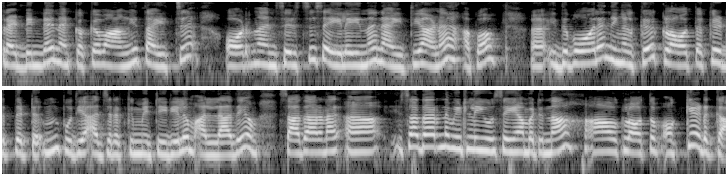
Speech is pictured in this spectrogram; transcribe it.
ത്രെഡിന്റെ നെക്കൊക്കെ വാങ്ങി തയ്ച്ച് ഓർഡറിനനുസരിച്ച് സെയിൽ ചെയ്യുന്ന നൈറ്റിയാണ് അപ്പോൾ ഇതുപോലെ നിങ്ങൾക്ക് ക്ലോത്ത് ഒക്കെ എടുത്തിട്ട് പുതിയ അജരക്ക് മെറ്റീരിയലും അല്ലാതെയും സാധാരണ സാധാരണ വീട്ടിൽ യൂസ് ചെയ്യാൻ പറ്റുന്ന ക്ലോത്തും ഒക്കെ എടുക്കുക.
